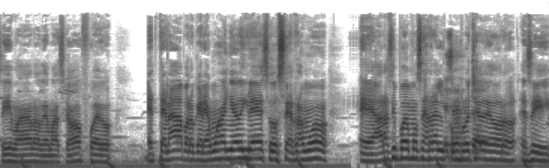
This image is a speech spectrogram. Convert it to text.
Sí, mano, demasiado fuego. Este nada, pero queríamos añadir eso. Cerramos. Eh, ahora sí podemos cerrar con broche de oro. Eh, sí.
